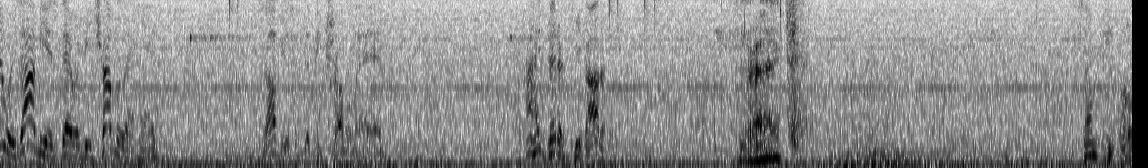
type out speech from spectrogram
It was obvious there would be trouble ahead. It's obvious that there'd be trouble ahead. I'd better keep out of it. Right. Some people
